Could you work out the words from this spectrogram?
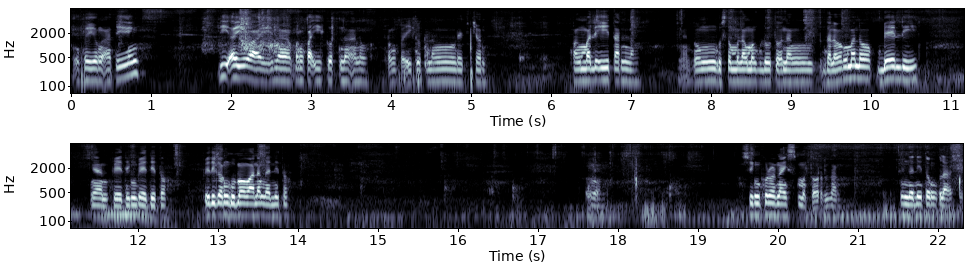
Ito yung ating DIY na pangpaikot na ano, pangpaikot ng lechon. Pangmaliitan lang. Yan, kung gusto mo lang magluto ng dalawang manok, belly, yan, pwedeng pwede to. Pwede kang gumawa ng ganito. Ayan. Synchronized motor lang. Yung ganitong klase.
